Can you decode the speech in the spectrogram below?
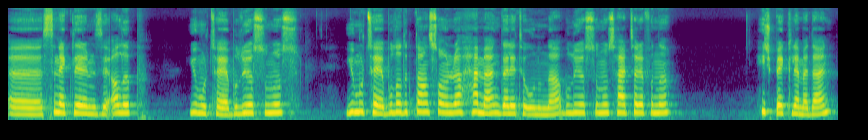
e, sineklerimizi alıp yumurtaya buluyorsunuz. Yumurtaya buladıktan sonra hemen galeta ununa buluyorsunuz her tarafını. Hiç beklemeden.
